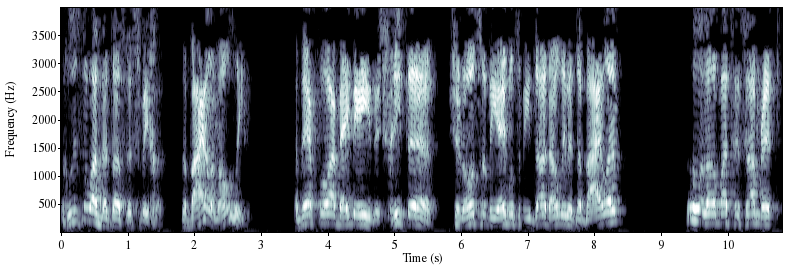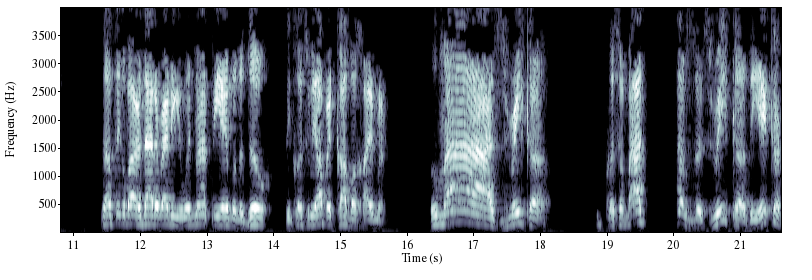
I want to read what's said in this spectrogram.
Who's the one that does the Smicha? The Bailim only. And therefore, maybe the Shchita should also be able to be done only with the Bailim. Nothing about that already you would not be able to do because we have it Kabachaimer. Uma Zrika. Because about the Zrika, the Iker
